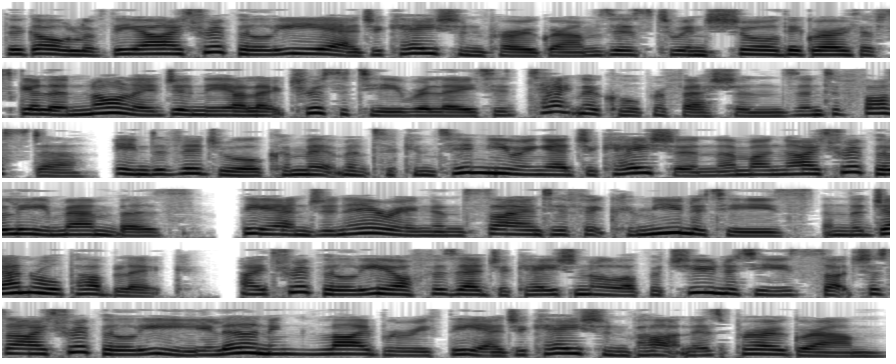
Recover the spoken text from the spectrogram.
The goal of the IEEE education programs is to ensure the growth of skill and knowledge in the electricity-related technical professions and to foster individual commitment to continuing education among IEEE members, the engineering and scientific communities, and the general public. IEEE offers educational opportunities such as IEEE Learning Library, the Education Partners Program,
